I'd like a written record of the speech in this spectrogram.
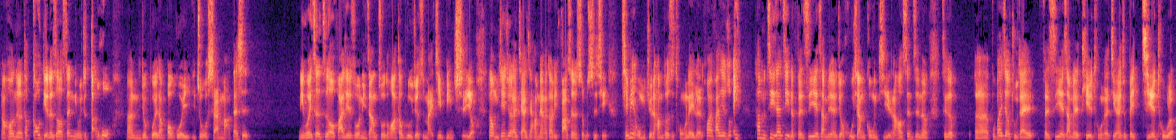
然后呢到高点的时候森林我就到货，那你就不会这样抱过一一座山嘛。但是你回撤之后发现说你这样做的话，倒不如就是买进并持有。那我们今天就来讲一讲他们两个到底发生了什么事情。前面我们觉得他们都是同类人，后来发现说哎他们自己在自己的粉丝页上面就互相攻击，然后甚至呢这个。呃，不败教主在粉丝页上面的贴图呢，竟然就被截图了。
